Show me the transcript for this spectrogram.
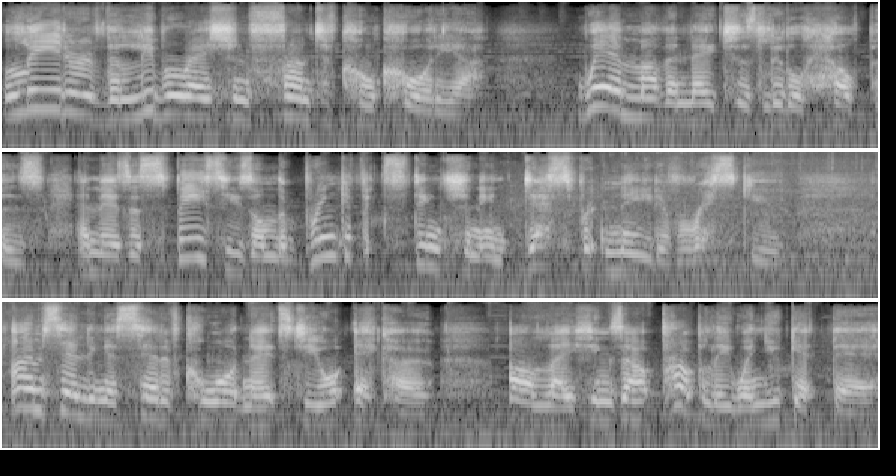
leader of the Liberation Front of Concordia. We're Mother Nature's little helpers, and there's a species on the brink of extinction in desperate need of rescue. I'm sending a set of coordinates to your Echo. I'll lay things out properly when you get there.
